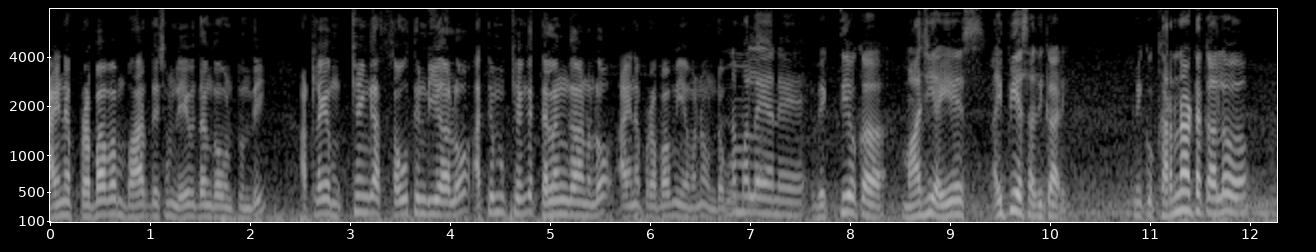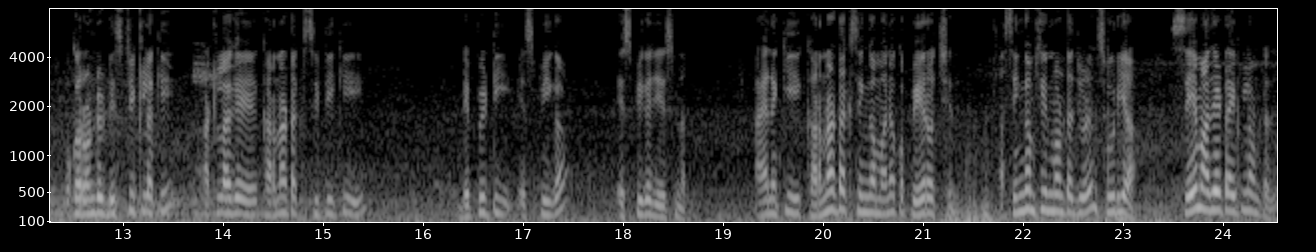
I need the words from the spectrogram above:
ఆయన ప్రభావం భారతదేశంలో ఏ విధంగా ఉంటుంది? అట్లాగే ముఖ్యంగా సౌత్ ఇండియాలో అతి ముఖ్యంగా తెలంగాణలో ఆయన ప్రభావం ఏమైనా ఉండవు అన్నమలయ్య అనే వ్యక్తి ఒక మాజీ ఐఏఎస్ ఐపీఎస్ అధికారి. మీకు కర్ణాటకలో ఒక రెండు డిస్టిక్లకి అట్లాగే కర్ణాటక సిటీకి డెప్యూటీ ఎస్పీగా ఎస్పీగా చేసినారు. ఆయనకి కర్ణాటక సింగం అనే ఒక పేరు వచ్చింది. ఆ సింగం సినిమా ఉంటుంది చూడండి సూర్య. సేమ్ అదే టైప్లో ఉంటుంది.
